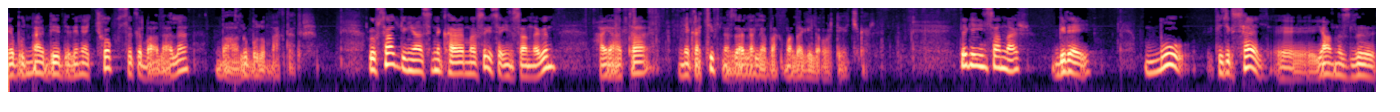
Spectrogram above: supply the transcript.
ve bunlar birbirine çok sıkı bağlarla bağlı bulunmaktadır. Ruhsal dünyasının kararması ise insanların hayata negatif nazarlarla bakmalarıyla ortaya çıkar. Peki insanlar, birey bu fiziksel e, yalnızlığı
